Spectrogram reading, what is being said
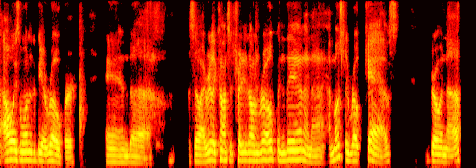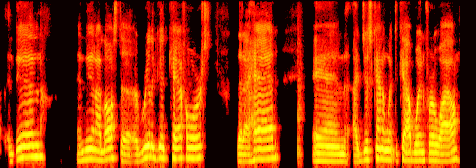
I always wanted to be a roper, and uh, so I really concentrated on rope. And then, and I, I mostly roped calves growing up, and then and then I lost a, a really good calf horse that I had. and I just kind of went to cowboying for a while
